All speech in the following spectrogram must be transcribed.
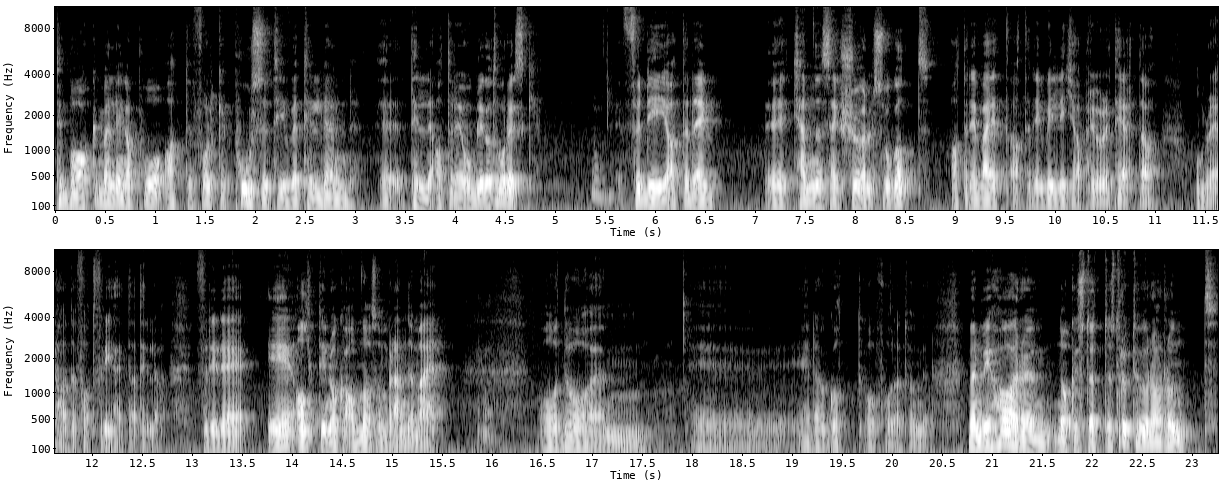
tilbakemeldinger på at folk er positive til, den, eh, til at det er obligatorisk. Fordi at de eh, kjenner seg sjøl så godt at de vet at de ville ikke ha prioritert det om de hadde fått friheten til det. Fordi det er alltid noe annet som brenner mer. Og da eh, är det godt å få det tvunget. Men vi har eh, noen støttestrukturer rundt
